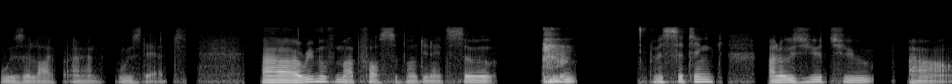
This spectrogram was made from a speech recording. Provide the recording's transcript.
who's alive and who's dead. Uh, remove map for subordinates. So this setting allows you to uh,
